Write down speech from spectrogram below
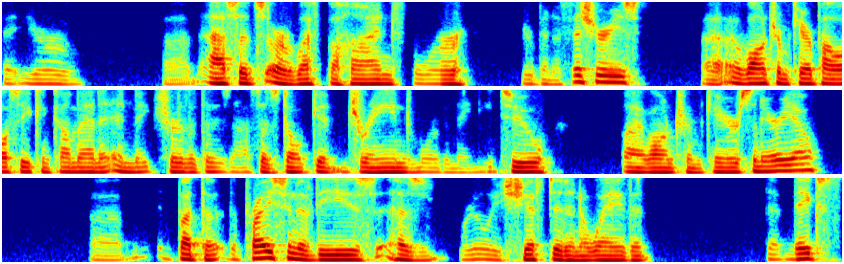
that your uh, assets are left behind for your beneficiaries. A long-term care policy can come in and make sure that those assets don't get drained more than they need to by a long-term care scenario. Uh, but the the pricing of these has really shifted in a way that that makes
